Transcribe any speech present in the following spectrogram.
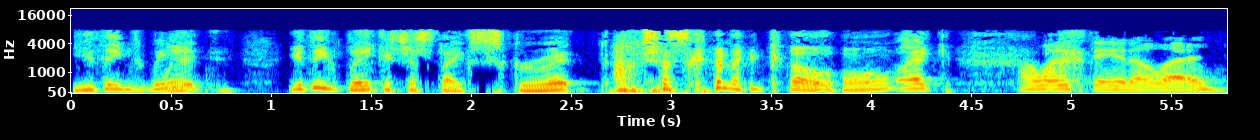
You think Blake? You think Blake is just like screw it? I'm just gonna go home. Like I want to stay in LA.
